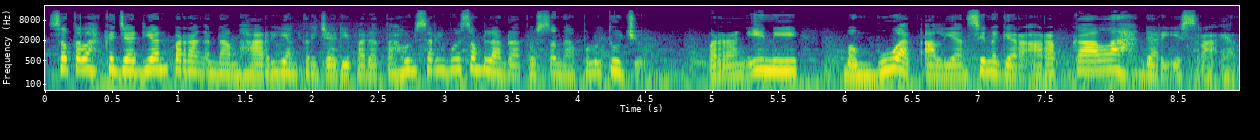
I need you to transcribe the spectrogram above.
setelah kejadian Perang Enam Hari yang terjadi pada tahun 1967. Perang ini membuat aliansi negara Arab kalah dari Israel,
